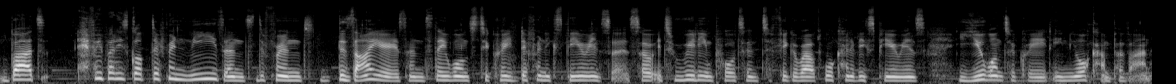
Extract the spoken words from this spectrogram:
but everybody's got different needs and different desires and they want to create different experiences. So it's really important to figure out what kind of experience you want to create in your camper van.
